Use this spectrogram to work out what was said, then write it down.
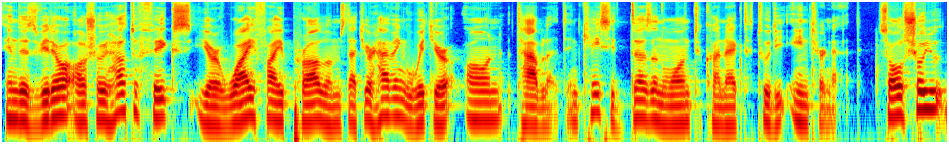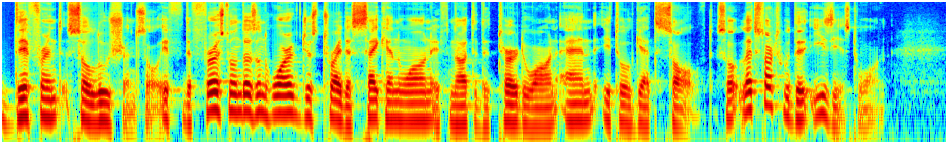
In this video, I'll show you how to fix your Wi-Fi problems that you're having with your Onn tablet in case it doesn't want to connect to the internet. So I'll show you different solutions. So if the first one doesn't work, just try the second one, if not the third one, and it will get solved. So let's start with the easiest one.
